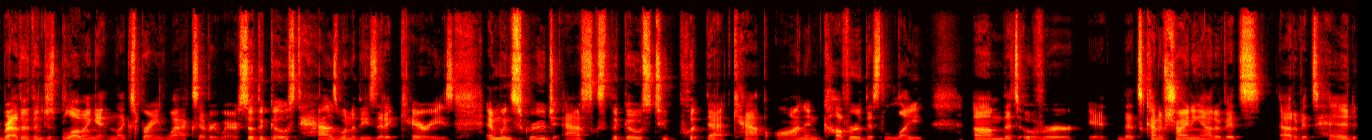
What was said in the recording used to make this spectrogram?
rather than just blowing it and like spraying wax everywhere. So the ghost has one of these that it carries. And when Scrooge asks the ghost to put that cap on and cover this light um, that's over it, that's kind of shining out of its out of its head,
